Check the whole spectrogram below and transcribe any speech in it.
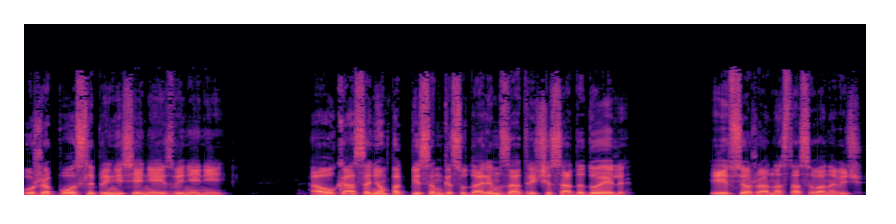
уже после принесения извинений, а указ о нем подписан государем за три часа до дуэли. И все же, Анастас Иванович,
